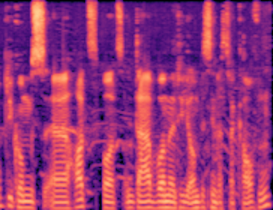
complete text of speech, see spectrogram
Publikums-Hotspots. Äh, und da wollen wir natürlich auch ein bisschen was verkaufen.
